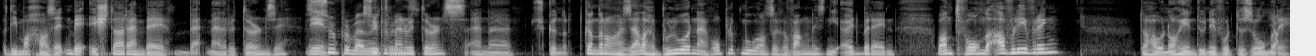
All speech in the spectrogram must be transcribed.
Die mag gaan zitten bij Ishtar en bij Batman Returns. Hè. Nee, Superman Superman Returns. Returns. En eh, ze kunnen er, het kan er nog een gezellige boel worden en hopelijk moeten we onze gevangenis niet uitbreiden. Want volgende aflevering, daar gaan we nog één doen hè, voor de zomer. Hè. En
